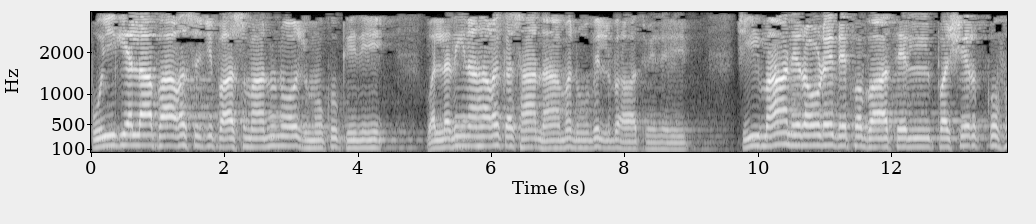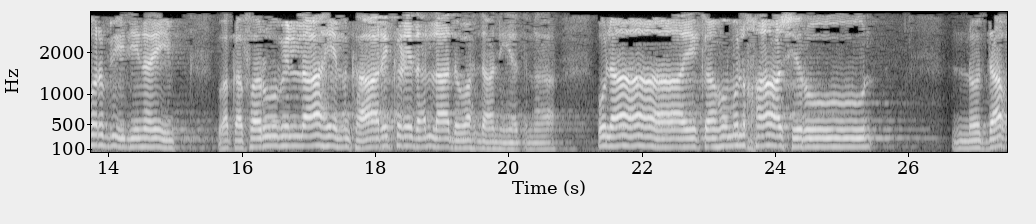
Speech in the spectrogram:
پویږي الله پاغس چې پاسمانونو زمکو کړي والذین هغه کسان آمنو بالباطل چی مان روړې د په باطل په شرک کفر بي دي نه وکفروا بالله انکار کړې د الله د وحدانیت نا اولائک هم الخاسرون نو دغ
